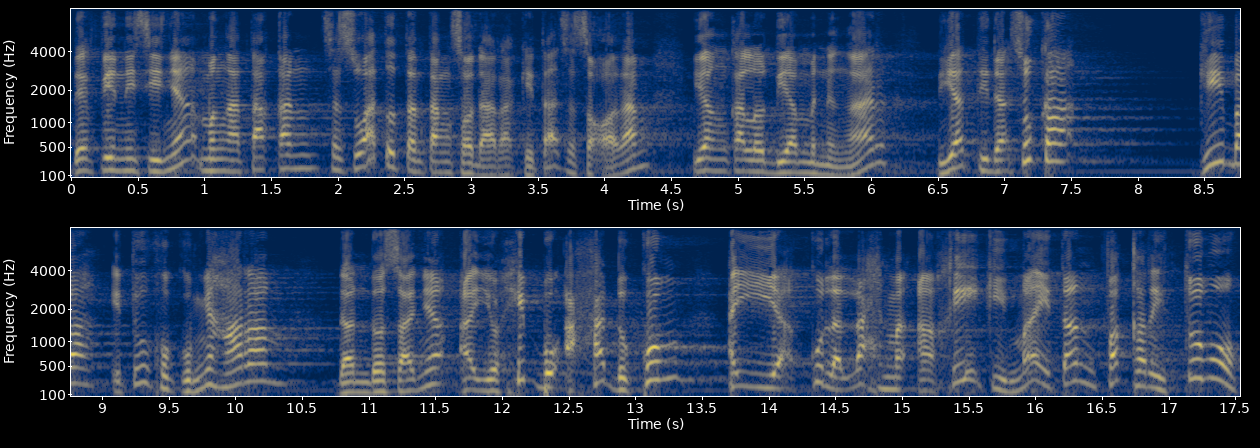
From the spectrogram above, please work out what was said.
definisinya mengatakan sesuatu tentang saudara kita seseorang yang kalau dia mendengar dia tidak suka gibah itu hukumnya haram dan dosanya ayuhibbu ahadukum ayyakula lahma akhiki maitan fakaritumu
